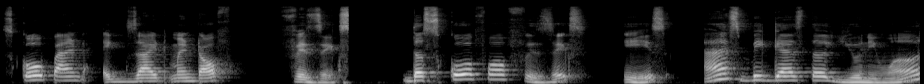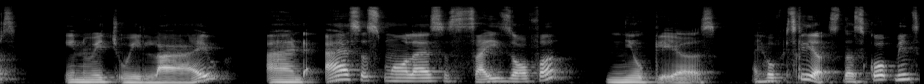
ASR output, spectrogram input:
scope and excitement of physics. The scope of physics is as big as the universe in which we live and as small as the size of a nucleus. I hope it's clear. The scope means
